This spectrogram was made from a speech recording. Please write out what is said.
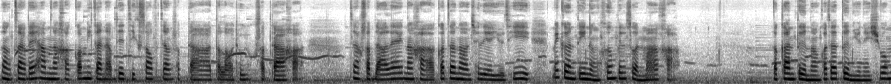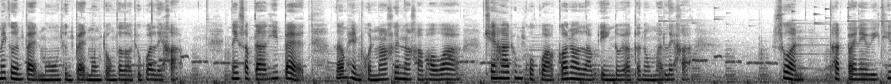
หลังจากได้ทำนะคะ ก็มีการอัปเดตจิ๊กซอว์ประจำสัปดาห์ตลอดทุกๆสัปดาห์ค่ะจากสัปดาห์แรกนะคะ ก็จะนอนเฉลี่ยอยู่ที่ไม่เกินตีหนึ่งครึ่งเป็นส่วนมากค่ะ แล้วการตื่นนอนก็จะตื่นอยู่ในช่วงไม่เกิน 8 โมงถึง 8 โมงตรงตลอดทุกวันเลยค่ะ ในสัปดาห์ที่ 8 เริ่มเห็นผลมากขึ้นนะคะ เพราะว่าแค่5ทุ่มกว่าๆก็นอนหลับเองโดยอัตโนมัติเลยค่ะ ส่วนถัดไปในวีคที่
